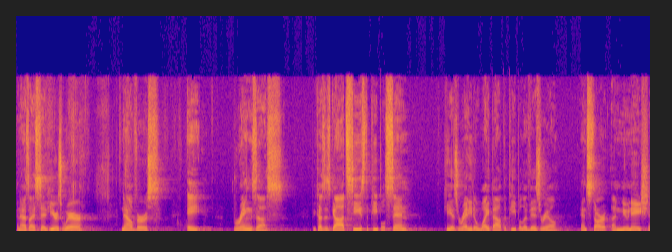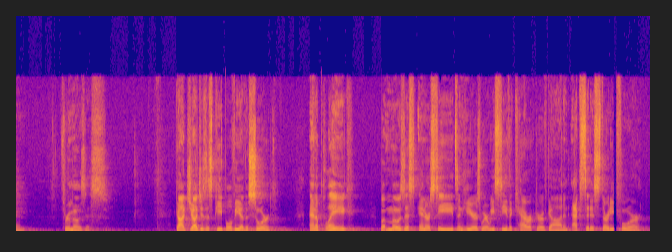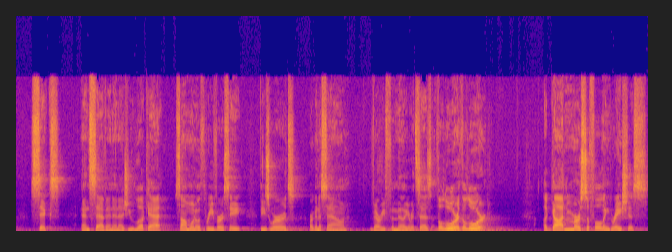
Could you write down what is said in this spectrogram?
And as I said, here's where now verse 8 brings us. Because as God sees the people sin, he is ready to wipe out the people of Israel and start a new nation through Moses. God judges his people via the sword and a plague, but Moses intercedes, and here's where we see the character of God in Exodus 34 6 and 7. And as you look at Psalm 103, verse 8, these words are going to sound very familiar. It says, The Lord, the Lord, a God merciful and gracious,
